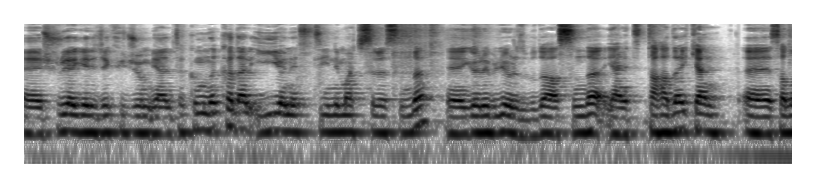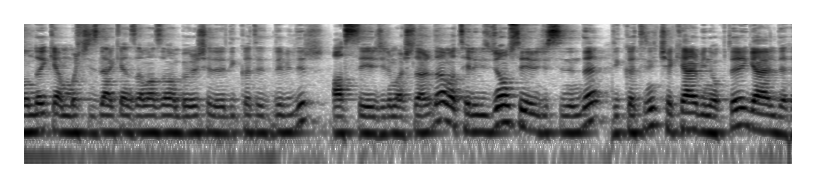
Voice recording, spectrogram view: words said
e, şuraya gelecek hücum yani takımı ne kadar iyi yönettiğini maç sırasında e, görebiliyoruz. Bu da aslında yani tahadayken, e, salondayken maç izlerken zaman zaman böyle şeylere dikkat edilebilir. Az seyircili maçlarda ama televizyon seyircisinin de dikkatini çeker bir noktaya geldi.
